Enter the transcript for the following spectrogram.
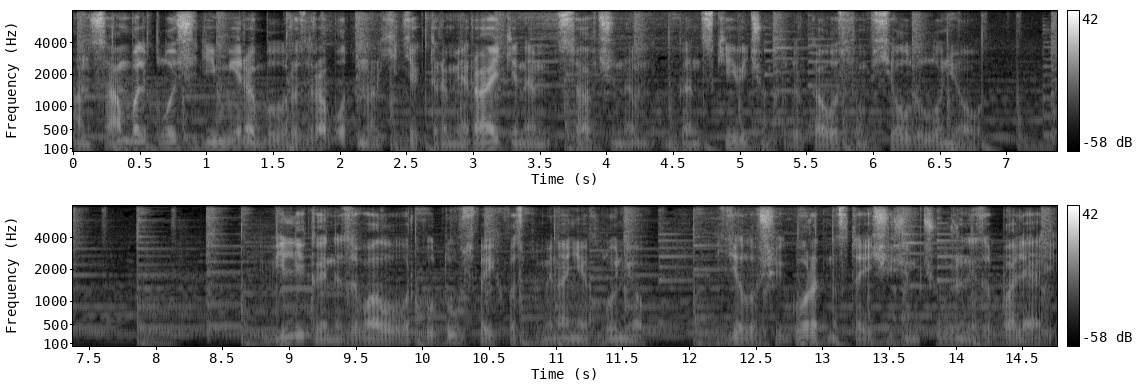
Ансамбль площади мира был разработан архитекторами Райкиным, Савчиным, Ганскевичем под руководством Всеволода Лунева. Великой называл Воркуту в своих воспоминаниях Лунев, сделавший город настоящей жемчужиной Заполярья.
